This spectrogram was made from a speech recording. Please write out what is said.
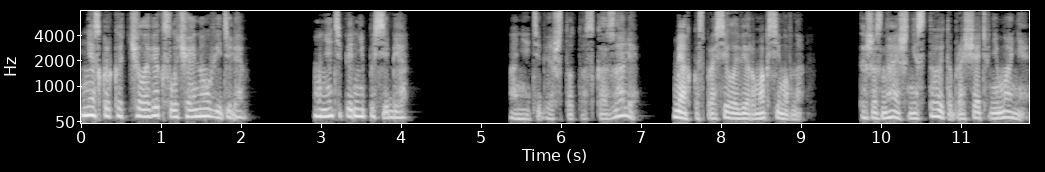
Несколько человек случайно увидели. Мне теперь не по себе. «Они тебе что-то сказали?» — мягко спросила Вера Максимовна. «Ты же знаешь, не стоит обращать внимание.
